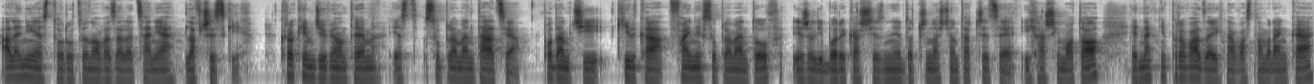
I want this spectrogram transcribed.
ale nie jest to rutynowe zalecenie dla wszystkich. Krokiem dziewiątym jest suplementacja. Podam Ci kilka fajnych suplementów, jeżeli borykasz się z niedoczynnością tarczycy i Hashimoto, jednak nie prowadzę ich na własną rękę,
